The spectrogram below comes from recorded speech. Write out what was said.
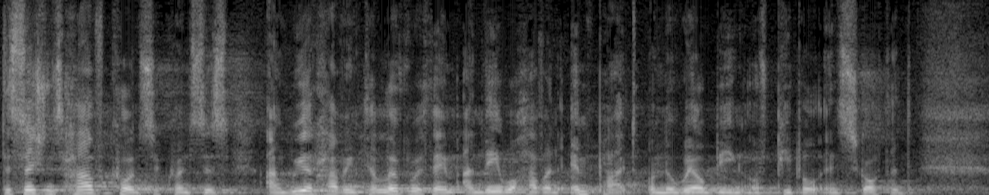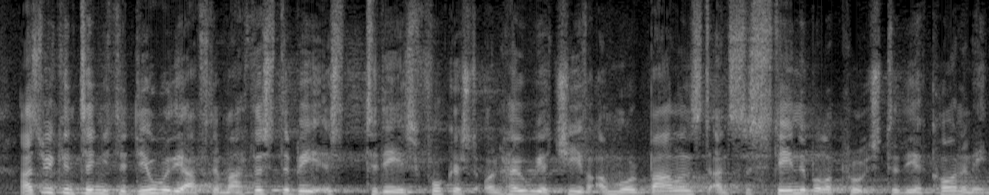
Decisions have consequences and we are having to live with them and they will have an impact on the well-being of people in Scotland. As we continue to deal with the aftermath, this debate is, today is focused on how we achieve a more balanced and sustainable approach to the economy,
